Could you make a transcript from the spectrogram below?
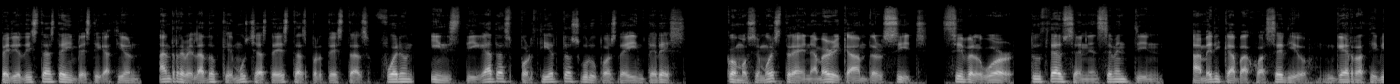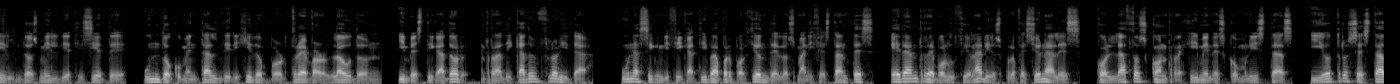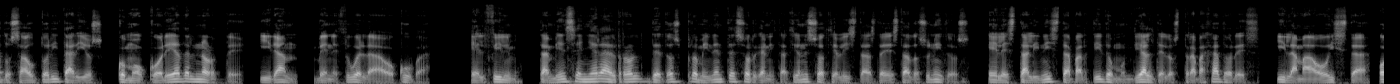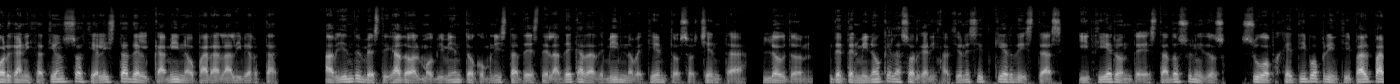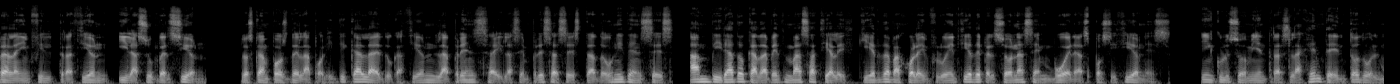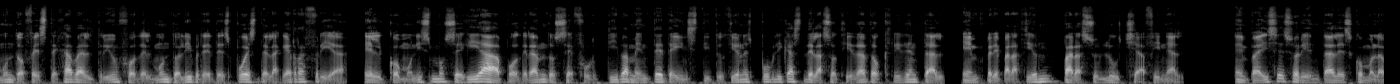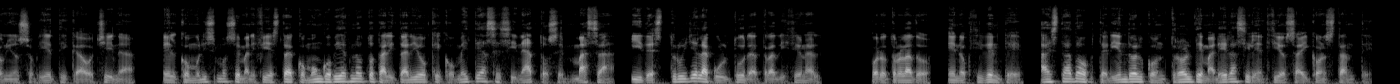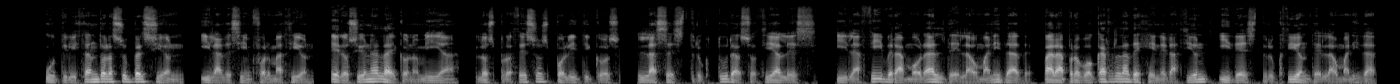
Periodistas de investigación han revelado que muchas de estas protestas fueron instigadas por ciertos grupos de interés, como se muestra en America Under Siege, Civil War 2017, América bajo asedio, Guerra Civil 2017, un documental dirigido por Trevor Loudon, investigador radicado en Florida, una significativa proporción de los manifestantes eran revolucionarios profesionales con lazos con regímenes comunistas y otros estados autoritarios como Corea del Norte, Irán, Venezuela o Cuba. El film también señala el rol de dos prominentes organizaciones socialistas de Estados Unidos, el estalinista Partido Mundial de los Trabajadores y la maoísta Organización Socialista del Camino para la Libertad. Habiendo investigado al movimiento comunista desde la década de 1980, Loudon determinó que las organizaciones izquierdistas hicieron de Estados Unidos su objetivo principal para la infiltración y la subversión. Los campos de la política, la educación, la prensa y las empresas estadounidenses han virado cada vez más hacia la izquierda bajo la influencia de personas en buenas posiciones. Incluso mientras la gente en todo el mundo festejaba el triunfo del mundo libre después de la Guerra Fría, el comunismo seguía apoderándose furtivamente de instituciones públicas de la sociedad occidental en preparación para su lucha final. En países orientales como la Unión Soviética o China, el comunismo se manifiesta como un gobierno totalitario que comete asesinatos en masa y destruye la cultura tradicional. Por otro lado, en Occidente ha estado obteniendo el control de manera silenciosa y constante utilizando la subversión y la desinformación. Erosiona la economía, los procesos políticos, las estructuras sociales y la fibra moral de la humanidad para provocar la degeneración y destrucción de la humanidad.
